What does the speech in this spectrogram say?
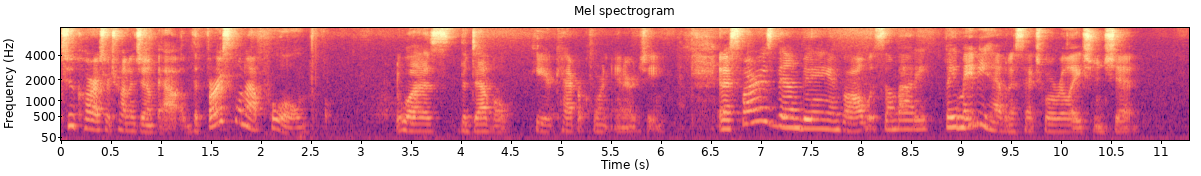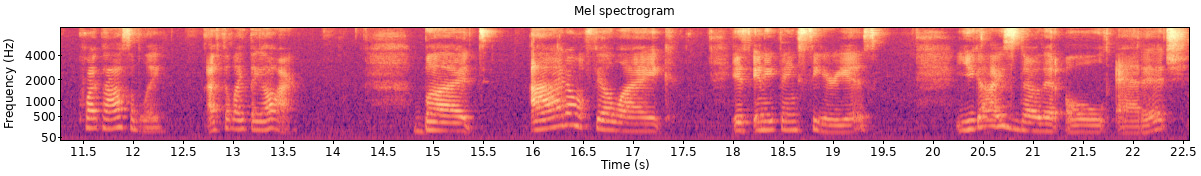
two cards are trying to jump out. The first one I pulled was the devil here, Capricorn energy. And as far as them being involved with somebody, they may be having a sexual relationship. Quite possibly. I feel like they are. But I don't feel like it's anything serious. You guys know that old adage,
